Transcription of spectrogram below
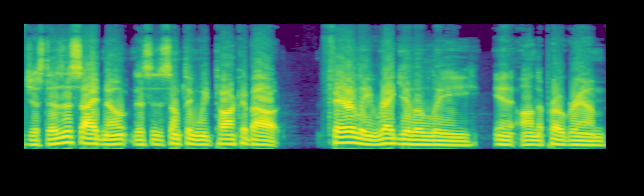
just as a side note, this is something we talk about fairly regularly in, on the program.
